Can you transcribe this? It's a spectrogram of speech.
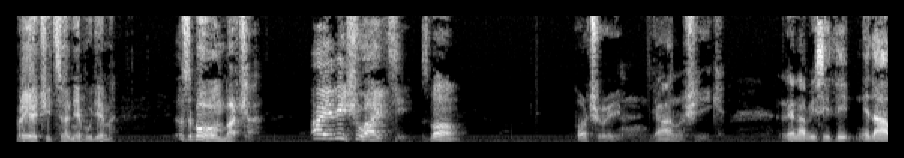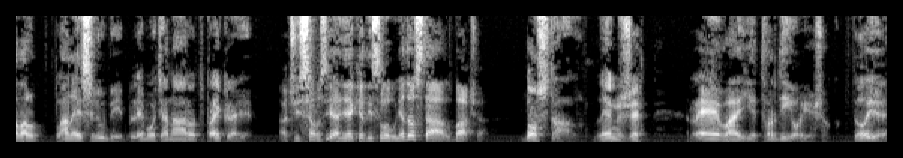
Priečiť sa nebudem. S Bohom, bača. Aj vy, šuhajci. S Bohom. Počuj, Jánošík, len aby si ty nedával plané sľuby, lebo ťa národ prekleje. A či som si ja niekedy slovu nedostál, bača? Dostal, lenže révaj je tvrdý oriešok. To je.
